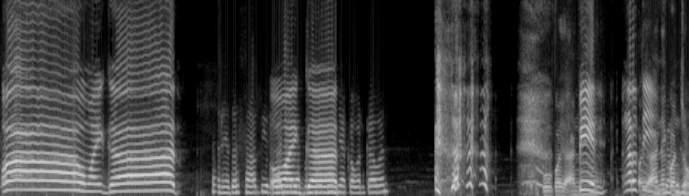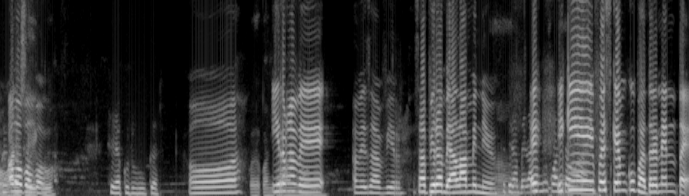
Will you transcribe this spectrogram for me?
Wow, oh my god. Ternyata Sabir Oh my God. kawan-kawan. Iku kayak aneh. Pin, ngerti. Kayak aneh Aku koncoan. Apa, apa, apa? Sudah kuduga. Oh, Kayak koncoan ireng ambek ambek Sabir. Sabir ambek Alamin ya. Nah, Sabir ambil Eh, iki facecamku baterai entek.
